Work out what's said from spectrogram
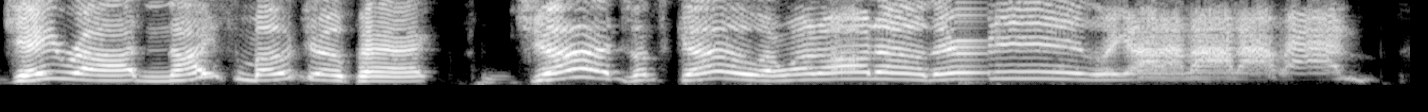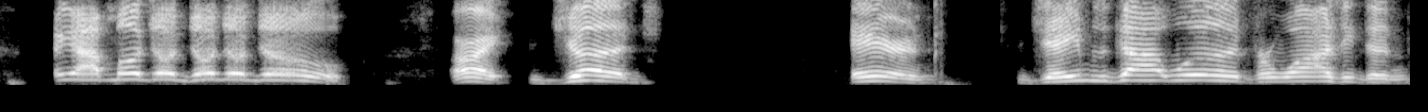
J Rod, nice mojo pack. Judge, let's go. I want auto. There it is. We got an auto, man. We got Mojo Jojo Joe. All right, Judge, Aaron, James got wood for Washington.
